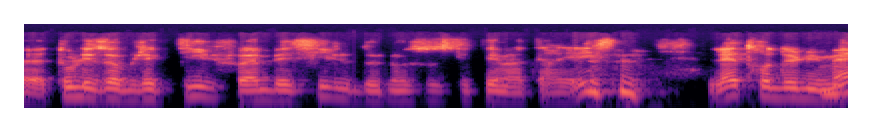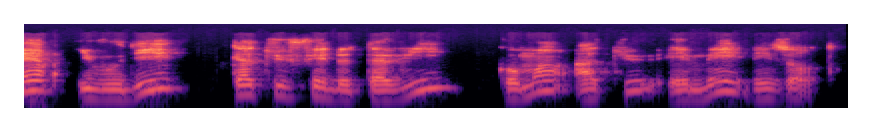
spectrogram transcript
euh, tous les objectifs imbéciles de nos sociétés matérialistes. l'être de lumière, il vous dit qu'as-tu fait de ta vie, comment as-tu aimé les autres?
